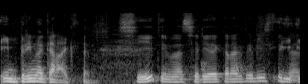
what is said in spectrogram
imprime carácter. Sí, tiene una serie de características.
